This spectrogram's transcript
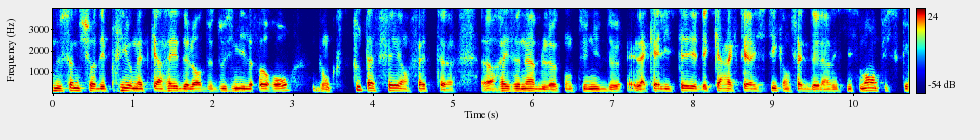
nous sommes sur des prix au mètre carré de l'ordre de 12 000 euros donc tout à fait en fait euh, raisonnable compte tenu de la qualité des caractéristiques en fait de l'investissement puisque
